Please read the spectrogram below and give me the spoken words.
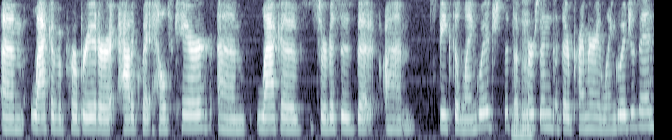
um, lack of appropriate or adequate health care, um, lack of services that um, speak the language that the mm-hmm. person that their primary language is in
